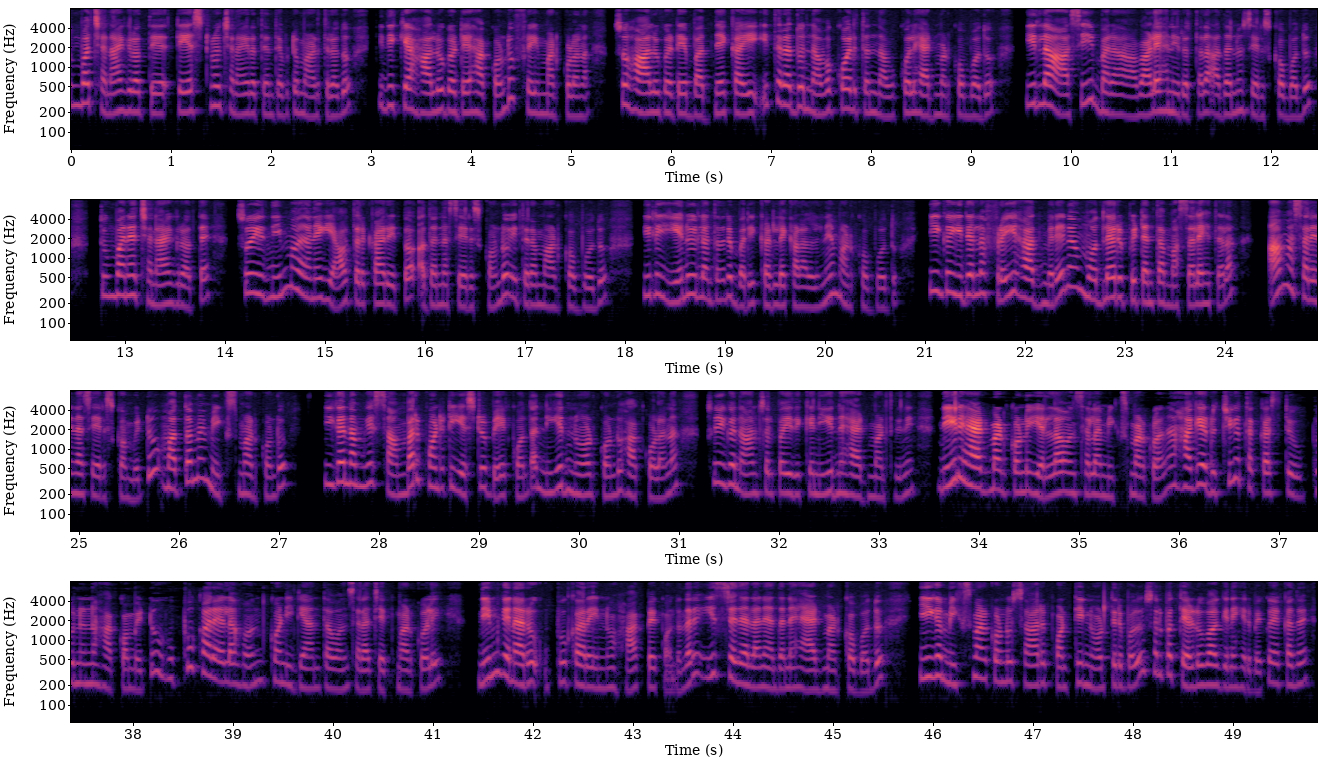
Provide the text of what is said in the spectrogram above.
ತುಂಬ ಚೆನ್ನಾಗಿರುತ್ತೆ ಟೇಸ್ಟ್ನು ಚೆನ್ನಾಗಿರುತ್ತೆ ಅಂತ ಹೇಳ್ಬಿಟ್ಟು ಮಾಡ್ತಿರೋದು. ಇದಕ್ಕೆ ಆಲೂಗಡ್ಡೆ ಹಾಕ್ಕೊಂಡು ಫ್ರೈ ಮಾಡ್ಕೊಳ್ಳೋಣ. ಸೊ, ಆಲೂಗಡ್ಡೆ, ಬದನೆಕಾಯಿ ಈ ಥರದ್ದು ನವಕೋಲಿ ತಂದು ನವಕೋಲಿ ಆ್ಯಡ್ ಮಾಡ್ಕೋಬೋದು. ಇಲ್ಲ, ಹಸಿ ಬ ಬಾಳೆಹಣ್ಣು ಇರುತ್ತಲ್ಲ ಅದನ್ನು ಸೇರಿಸ್ಕೋಬೋದು. ತುಂಬಾ ಚೆನ್ನಾಗಿರುತ್ತೆ. ಸೊ ಇದು ನಿಮ್ಮ ಮನೆಗೆ ಯಾವ ತರಕಾರಿ ಇತ್ತೋ ಅದನ್ನು ಸೇರಿಸ್ಕೊಂಡು ಈ ಥರ ಮಾಡ್ಕೋಬೋದು. ಇಲ್ಲಿ ಏನೂ ಇಲ್ಲ ಅಂತಂದರೆ ಬರೀ ಕಡಲೆಕಾಳಲ್ಲೇ ಮಾಡ್ಕೋಬೋದು. ಈಗ ಇದೆಲ್ಲ ಫ್ರೈ ಆದಮೇಲೆ ನಾವು ಮೊದಲೇ ರಿಪೀಟ್ ಅಂತ ಮಸಾಲೆ ಇತ್ತಲ್ಲ ಆ ಮಸಾಲೆನ ಸೇರಿಸ್ಕೊಂಡ್ಬಿಟ್ಟು ಮತ್ತೊಮ್ಮೆ ಮಿಕ್ಸ್ ಮಾಡಿಕೊಂಡು ಈಗ ನಮಗೆ ಸಾಂಬಾರು ಕ್ವಾಂಟಿಟಿ ಎಷ್ಟು ಬೇಕು ಅಂತ ನೀರು ನೋಡಿಕೊಂಡು ಹಾಕ್ಕೊಳ್ಳೋಣ ಸೊ ಈಗ ನಾನು ಸ್ವಲ್ಪ ಇದಕ್ಕೆ ನೀರನ್ನ ಆ್ಯಡ್ ಮಾಡ್ತಿದ್ದೀನಿ. ನೀರು ಆ್ಯಡ್ ಮಾಡಿಕೊಂಡು ಎಲ್ಲ ಒಂದು ಸಲ ಮಿಕ್ಸ್ ಮಾಡ್ಕೊಳ್ಳೋಣ. ಹಾಗೆ ರುಚಿಗೆ ತಕ್ಕಷ್ಟು ಉಪ್ಪನ್ನು ಹಾಕ್ಕೊಂಬಿಟ್ಟು ಉಪ್ಪು ಖಾರ ಎಲ್ಲ ಹೊಂದ್ಕೊಂಡಿದೆಯಾ ಅಂತ ಒಂದು ಸಲ ಚೆಕ್ ಮಾಡ್ಕೊಳ್ಳಿ. ನಿಮ್ಗೇನಾದ್ರು ಉಪ್ಪು, ಖಾರ ಇನ್ನೂ ಹಾಕಬೇಕು ಅಂತಂದರೆ ಈ ಸ್ಟೇಜಲ್ಲೇ ಅದನ್ನೇ ಆ್ಯಡ್ ಮಾಡ್ಕೋಬೋದು. ಈಗ ಮಿಕ್ಸ್ ಮಾಡಿಕೊಂಡು ಸಾರು ಕ್ವಾಂಟಿಟಿ ನೋಡ್ತಿರ್ಬೋದು. ಸ್ವಲ್ಪ ತೆಳುವಾಗಿಯೇ ಇರಬೇಕು. ಯಾಕಂದರೆ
